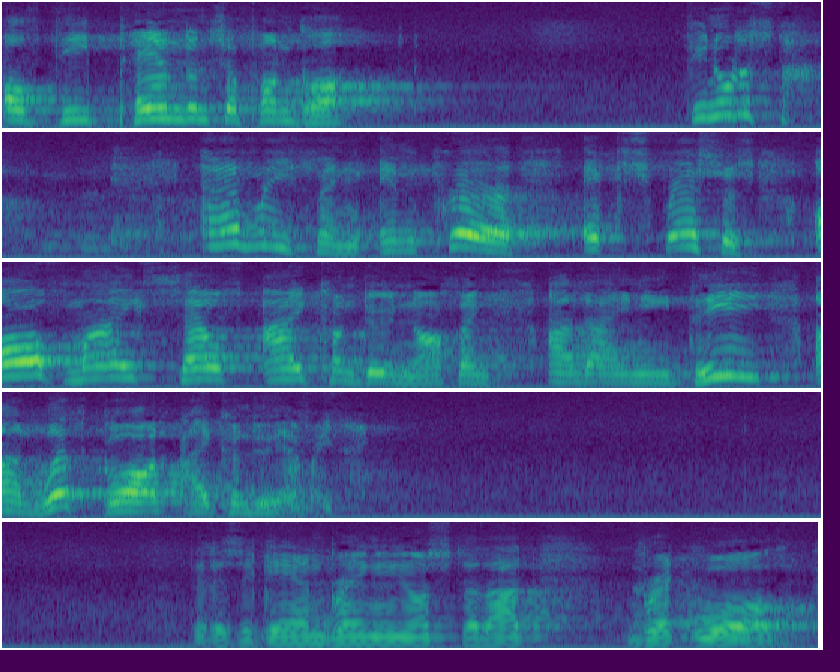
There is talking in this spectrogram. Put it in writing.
of dependence upon God. Have you noticed that? Everything in prayer expresses, Of myself I can do nothing, and I need thee, and with God I can do everything. It is again bringing us to that brick wall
